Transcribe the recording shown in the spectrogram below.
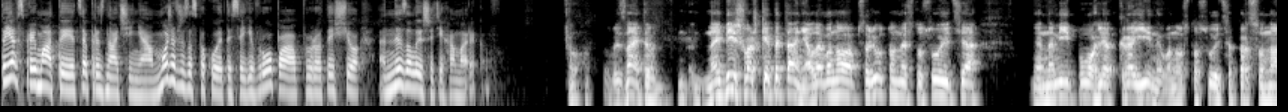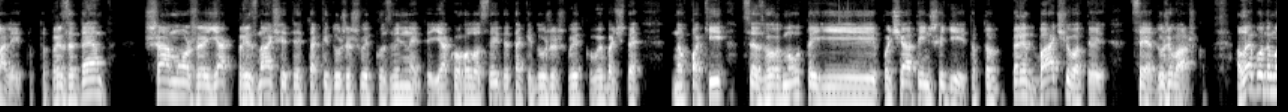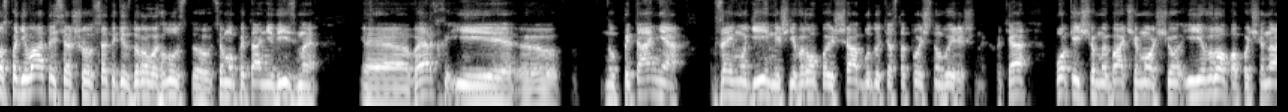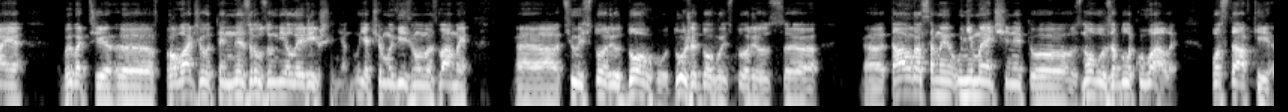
То як сприймати це призначення? Може вже заспокоїтися Європа про те, що не залишить їх Америка? Ну, Ви знаєте, найбільш важке питання, але воно абсолютно не стосується, е, на мій погляд, країни, воно стосується персоналі. Тобто, президент США може як призначити, так і дуже швидко звільнити, як оголосити, так і дуже швидко, вибачте, навпаки, все згорнути і почати інші дії. Тобто, передбачувати це дуже важко. Але будемо сподіватися, що все-таки здоровий глузд в цьому питанні візьме е, верх і е, ну, питання взаємодії між Європою і США будуть остаточно вирішені. Хоча поки що ми бачимо, що і Європа починає вибачте, впроваджувати незрозуміле рішення. Ну, якщо ми візьмемо з вами е, цю історію довгу, дуже довгу історію з. Е, Е, у Німеччині, то знову заблокували поставки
